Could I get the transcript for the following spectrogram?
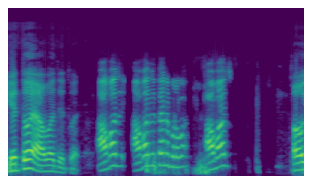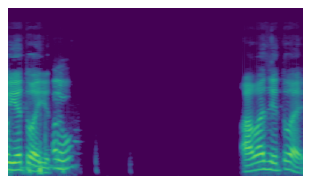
येतोय आवाज येतोय. आवाज आवाज येत आहे ना बरोबर? आवाज? हो येतोय येतो हॅलो. आवाज येतोय.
